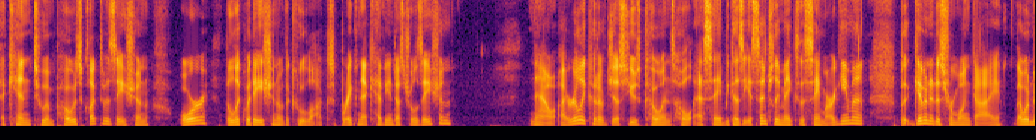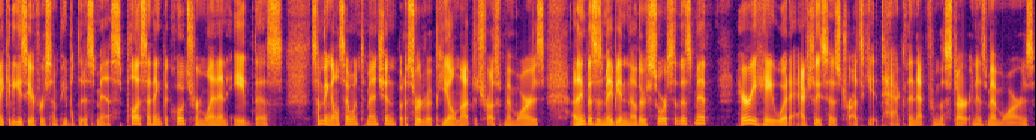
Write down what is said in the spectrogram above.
akin to imposed collectivization or the liquidation of the kulaks, breakneck heavy industrialization. Now, I really could have just used Cohen's whole essay because he essentially makes the same argument, but given it is from one guy, that would make it easier for some people to dismiss. Plus, I think the quotes from Lenin aid this. Something else I want to mention, but a sort of appeal not to trust memoirs. I think this is maybe another source of this myth. Harry Haywood actually says Trotsky attacked the NEP from the start in his memoirs,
